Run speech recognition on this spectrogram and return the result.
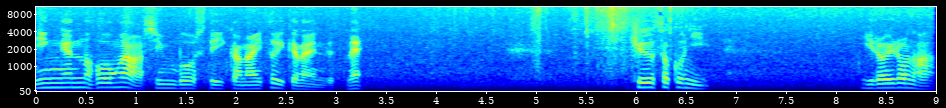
人間の方が辛抱していかないといけないんですね。急速にいろいろな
